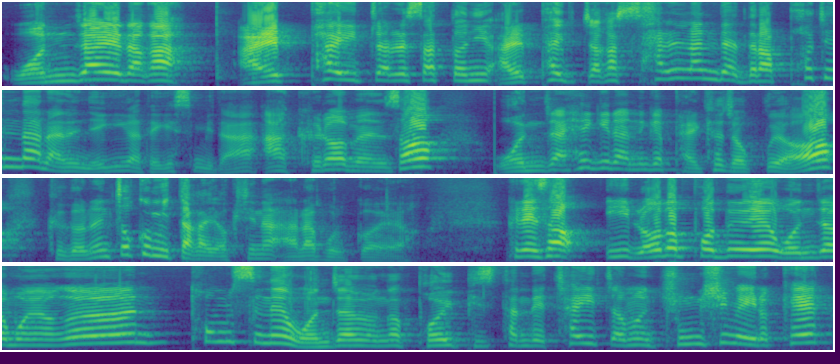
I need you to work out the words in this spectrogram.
원자에다가 알파 입자를 쐈더니 알파 입자가 산란되더라 퍼진다라는 얘기가 되겠습니다. 아 그러면서 원자 핵이라는 게 밝혀졌고요. 그거는 조금 이따가 역시나 알아볼 거예요. 그래서 이 러더퍼드의 원자 모형은 톰슨의 원자 모형과 거의 비슷한데 차이점은 중심에 이렇게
